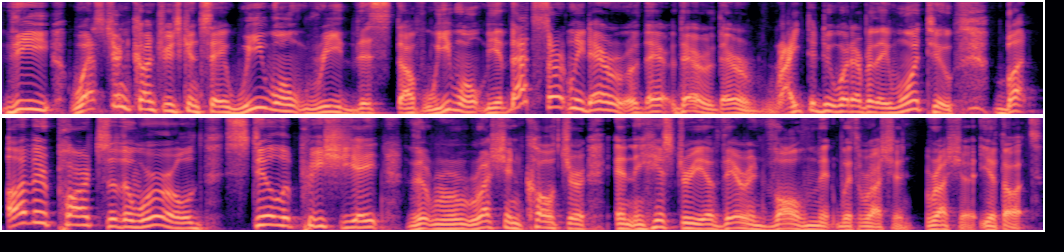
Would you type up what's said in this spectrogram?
the Western countries can say, we won't read this stuff, we won't be. That's certainly their their their their right to do whatever they want to. But other parts of the world still appreciate the Russian culture and the history of their involvement with Russian Russia. Your thoughts?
